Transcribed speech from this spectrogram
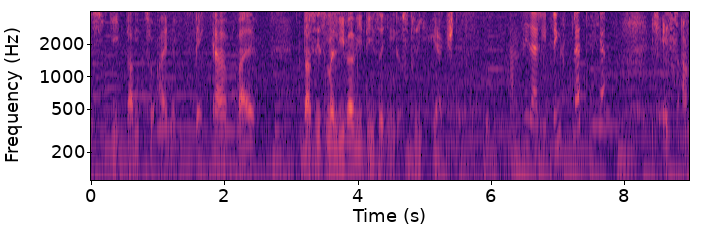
ich gehe dann zu einem Bäcker, weil das ist mir lieber wie diese Industrie hergestellt. Haben Sie da Lieblingsplätzchen? Ich esse am,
